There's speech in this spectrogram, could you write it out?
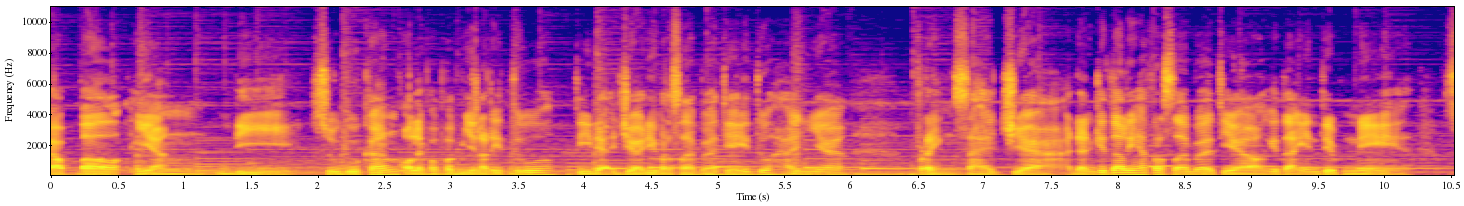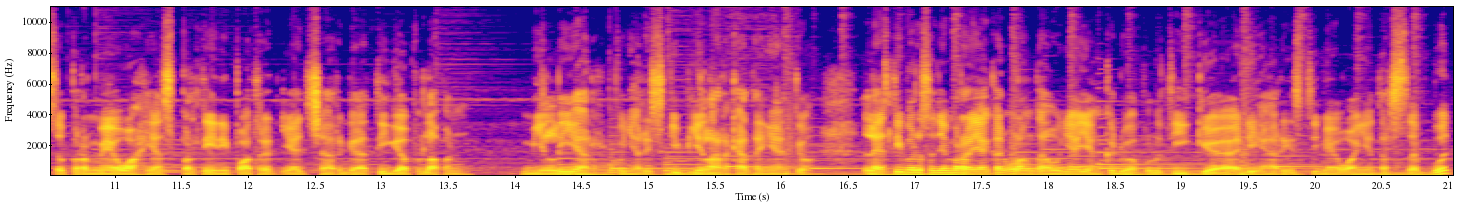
kapal yang disuguhkan oleh Papa Bilar itu tidak jadi persahabatnya Itu hanya prank saja. Dan kita lihat persahabat ya, kita intip nih Super mewah ya seperti ini potretnya harga 38 miliar punya Rizky Bilar katanya tuh. Lesti baru saja merayakan ulang tahunnya yang ke-23 di hari istimewanya tersebut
